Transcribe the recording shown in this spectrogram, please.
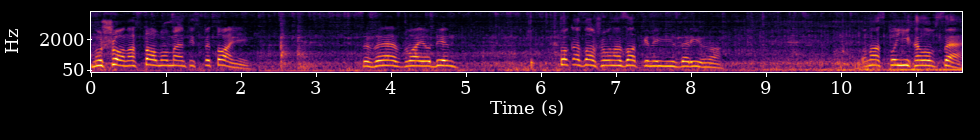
Ну що, настав момент іспитань. СЗС 2.1. Хто казав, що вона задки не їздить рівно? У нас поїхало все.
